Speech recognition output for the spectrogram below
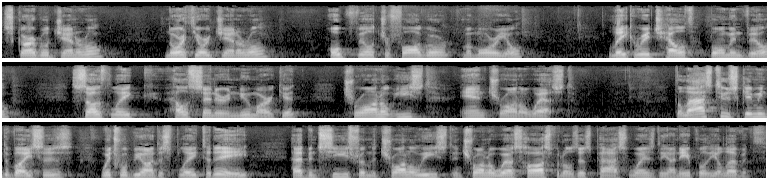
Scarborough General, North York General, Oakville Trafalgar Memorial, Lakeridge Health Bowmanville, Southlake Health Center in Newmarket, Toronto East, and Toronto West. The last two skimming devices, which will be on display today, have been seized from the Toronto East and Toronto West hospitals this past Wednesday on April the 11th.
